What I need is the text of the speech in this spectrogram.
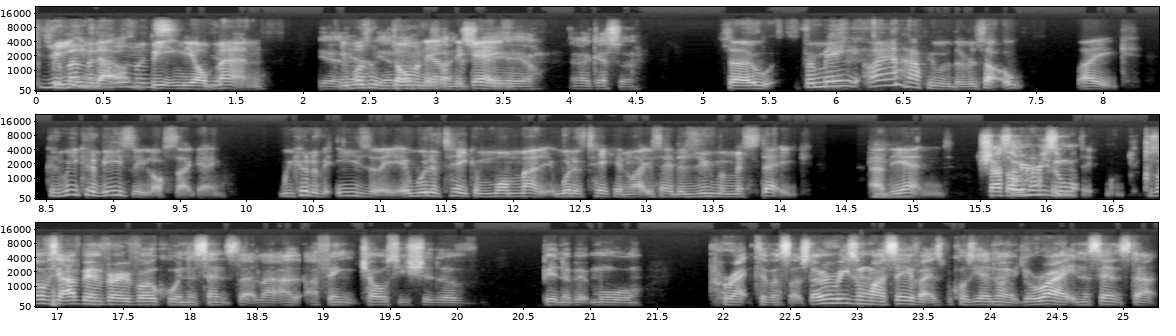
just beating that, moments- beating the odd yeah. man. Yeah, He wasn't no, dominating the game. Yeah, yeah, yeah. I guess so. So for me, I am happy with the result. Like, because we could have easily lost that game. We could have easily. It would have taken one man. It would have taken, like you say, the Zouma mistake at hmm. the end. Should So the happy reason? Because obviously I've been very vocal in the sense that like I, I think Chelsea should have been a bit more proactive as such. The only reason why I say that is because yeah, no, you're right in the sense that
